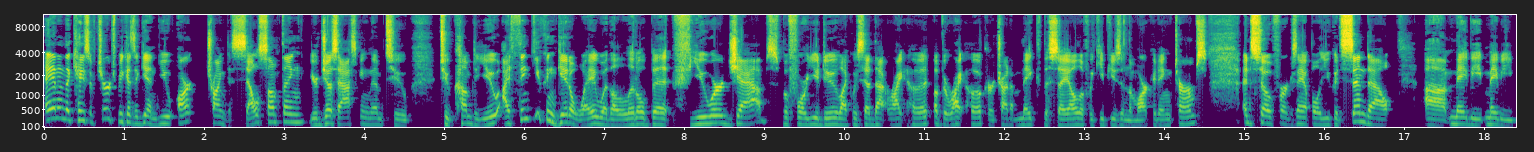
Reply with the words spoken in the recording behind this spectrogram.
and in the case of church, because again, you aren't trying to sell something, you're just asking them to to come to you. I think you can get away with a little bit fewer jabs before you do, like we said, that right hook of the right hook or try to make the sale if we keep using the marketing terms. And so, for example, you could send out uh, maybe maybe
